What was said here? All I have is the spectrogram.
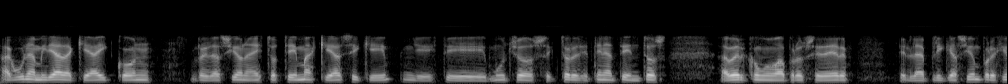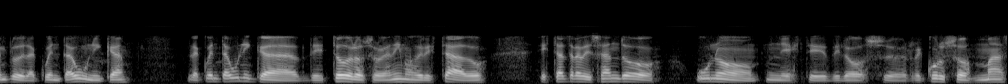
alguna mirada que hay con relación a estos temas que hace que este, muchos sectores estén atentos a ver cómo va a proceder la aplicación, por ejemplo, de la cuenta única. La cuenta única de todos los organismos del Estado está atravesando uno este, de los eh, recursos más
